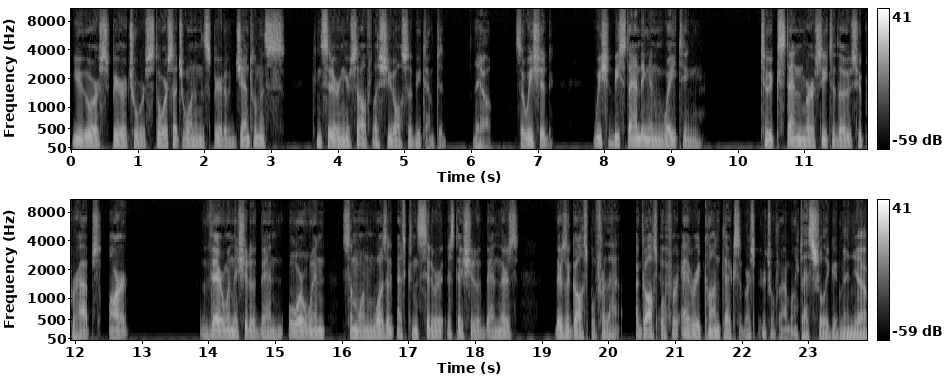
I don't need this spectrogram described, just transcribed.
you who are spiritual, restore such one in the spirit of gentleness, considering yourself, lest you also be tempted. Yeah. So we should we should be standing and waiting to extend mercy to those who perhaps aren't there when they should have been, or when someone wasn't as considerate as they should have been. There's there's a gospel for that. A gospel for every context of our spiritual family. That's really good, man. Yeah.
